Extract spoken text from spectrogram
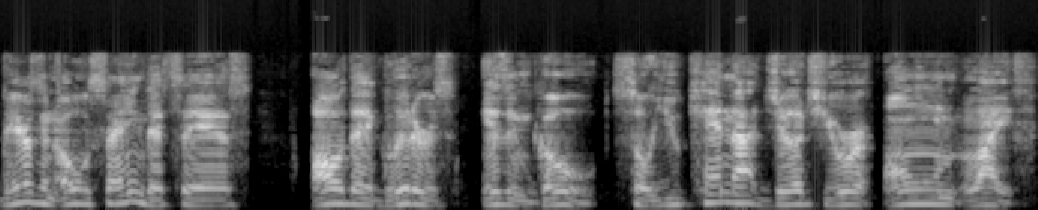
There's an old saying that says, all that glitters isn't gold. So you cannot judge your own life.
